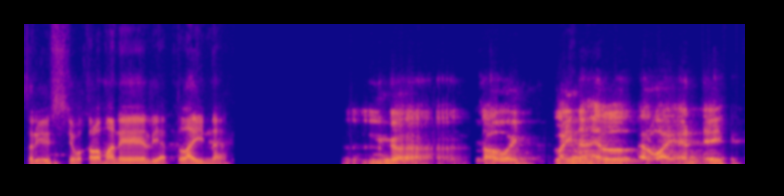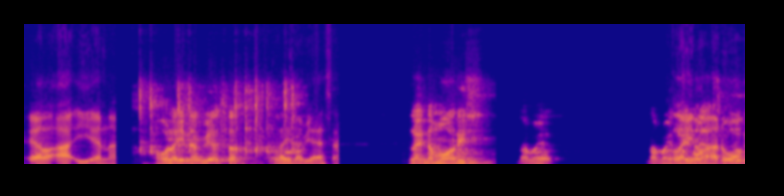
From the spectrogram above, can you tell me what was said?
Serius, coba kalau mana lihat Laina. Enggak tahu yang lainnya L L Y N A. L A I N A Oh lainnya biasa. Laina biasa. Lainnya Morris. namanya namanya Lain tokoh, ada doang.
